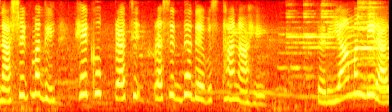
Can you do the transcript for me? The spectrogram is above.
नाशिकमधील हे खूप प्रथि प्रसिद्ध देवस्थान आहे. तर या मंदिरात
